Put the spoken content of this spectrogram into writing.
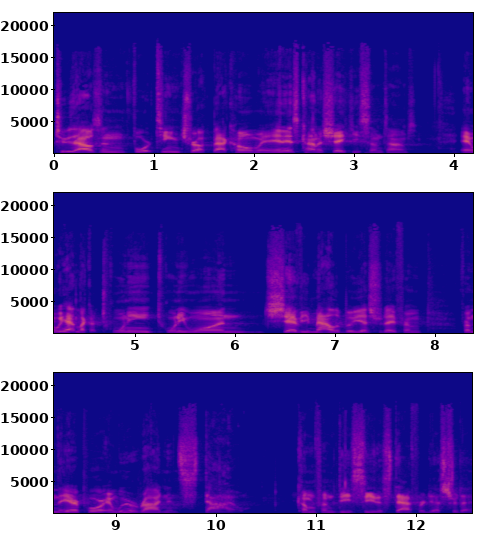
2014 truck back home, and it's kind of shaky sometimes. And we had like a 2021 Chevy Malibu yesterday from, from the airport, and we were riding in style coming from DC to Stafford yesterday.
